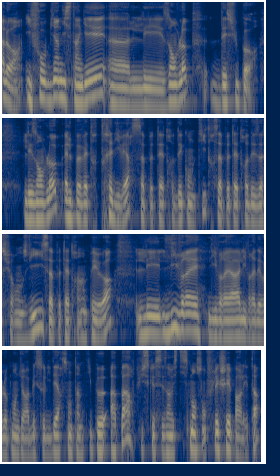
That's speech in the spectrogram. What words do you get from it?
Alors, il faut bien distinguer euh, les enveloppes des supports. Les enveloppes, elles peuvent être très diverses. Ça peut être des comptes titres, ça peut être des assurances vie, ça peut être un PEA. Les livrets, livret A, livret développement durable et solidaire, sont un petit peu à part puisque ces investissements sont fléchés par l'État.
